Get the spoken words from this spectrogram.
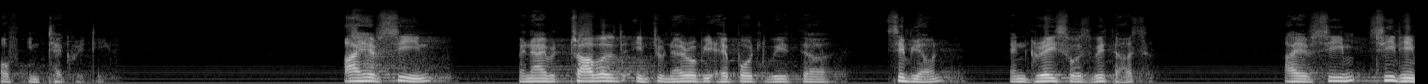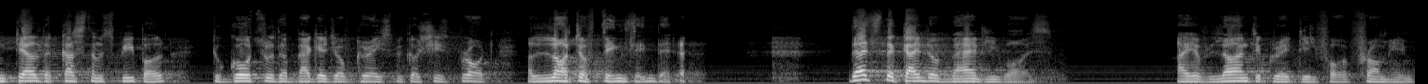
of integrity. I have seen when I traveled into Nairobi airport with uh, Simeon, and Grace was with us, I have seen, seen him tell the customs people to go through the baggage of Grace because she's brought a lot of things in there. That's the kind of man he was. I have learned a great deal for, from him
